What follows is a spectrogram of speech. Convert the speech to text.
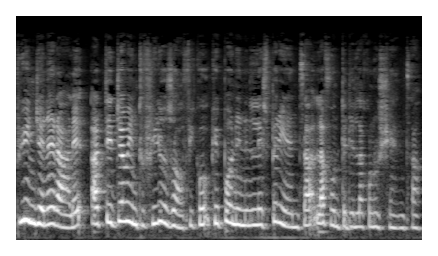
Più in generale, atteggiamento filosofico che pone nell'esperienza la fonte della conoscenza.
